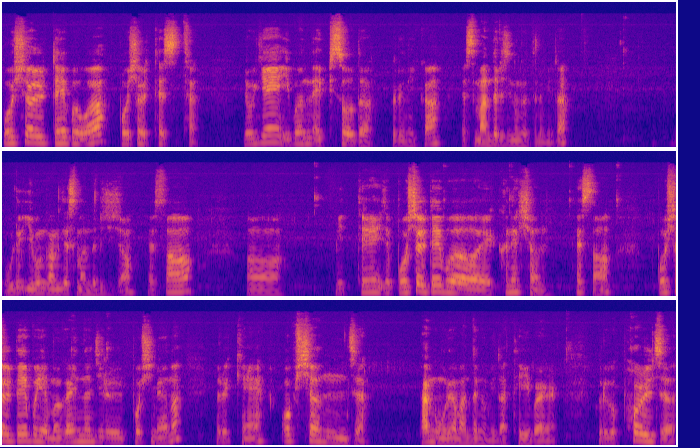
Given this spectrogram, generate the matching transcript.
Vocial dev와 Vocial test. 요게 이번 에피소드, 그러니까 에서 만들어지는 것들입니다. 우리 이번 강좌에서 만들어지죠. 그래서, 어, 밑에 이제 Vocial dev의 connection 해서, Vocial dev에 뭐가 있는지를 보시면은, 이렇게 options, 방금 우리가 만든 겁니다. 테이블. 그리고 polls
